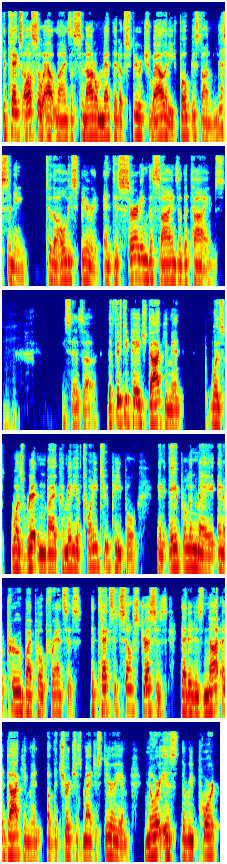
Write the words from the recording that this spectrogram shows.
The text also outlines a synodal method of spirituality focused on listening to the Holy Spirit and discerning the signs of the times. Mhm. He says uh, the 50 page document was was written by a committee of 22 people in April and May and approved by Pope Francis. The text itself stresses that it is not a document of the church's magisterium, nor is the report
